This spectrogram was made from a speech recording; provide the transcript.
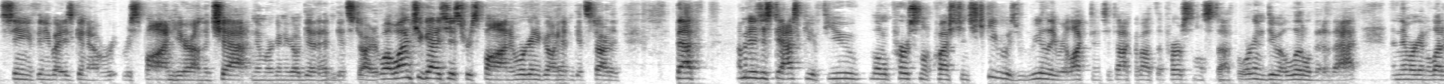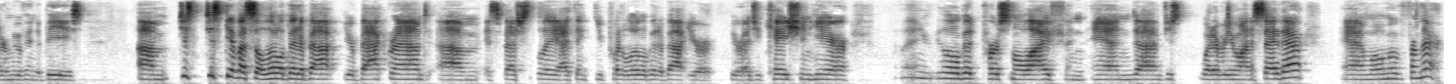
seeing if anybody's going to re- respond here on the chat, and then we're going to go get ahead and get started. Well, why don't you guys just respond, and we're going to go ahead and get started. Beth, I'm going to just ask you a few little personal questions. She was really reluctant to talk about the personal stuff, but we're going to do a little bit of that, and then we're going to let her move into bees. Um, just just give us a little bit about your background, um, especially I think you put a little bit about your your education here, a little bit personal life, and and uh, just whatever you want to say there, and we'll move from there.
